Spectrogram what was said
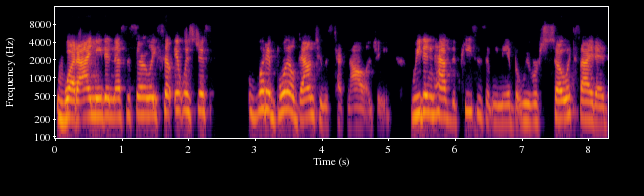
what i needed necessarily so it was just what it boiled down to was technology we didn't have the pieces that we needed, but we were so excited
